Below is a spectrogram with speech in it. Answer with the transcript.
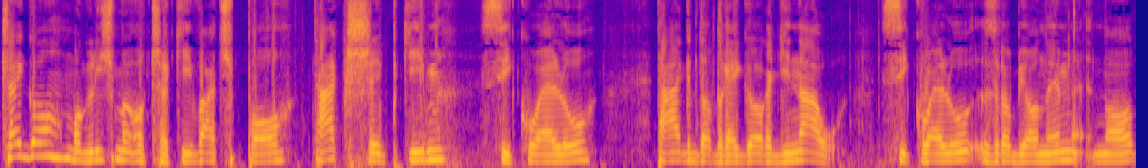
czego mogliśmy oczekiwać po tak szybkim sequelu tak dobrego oryginału? Sequelu zrobionym, no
